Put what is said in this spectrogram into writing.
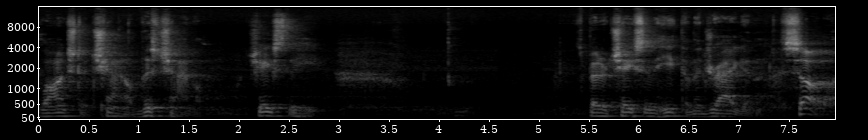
launched a channel, this channel, Chase the Heat. It's better chasing the heat than the dragon. So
